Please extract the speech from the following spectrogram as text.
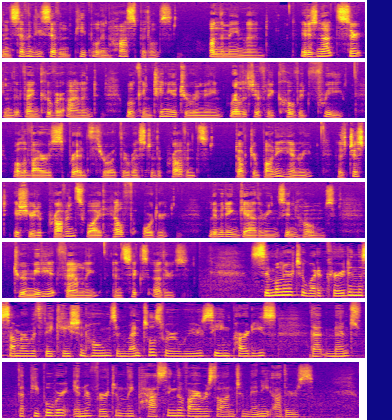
and 77 people in hospitals on the mainland. It is not certain that Vancouver Island will continue to remain relatively COVID free while the virus spreads throughout the rest of the province. Dr. Bonnie Henry has just issued a province wide health order limiting gatherings in homes to immediate family and six others. Similar to what occurred in the summer with vacation homes and rentals, where we were seeing parties that meant that people were inadvertently passing the virus on to many others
